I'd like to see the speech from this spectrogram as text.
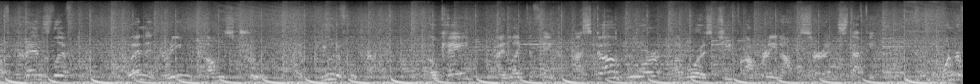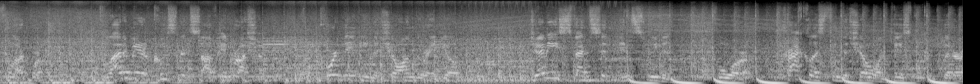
of Translift, When a Dream Comes True. A beautiful track. Okay, I'd like to thank Pascal Brewer, Abora's Chief Operating Officer, and Steffi for the wonderful artwork. Vladimir Kuznetsov in Russia for coordinating the show on the radio. Jenny Svensson in Sweden for track listing the show on Facebook and Twitter.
